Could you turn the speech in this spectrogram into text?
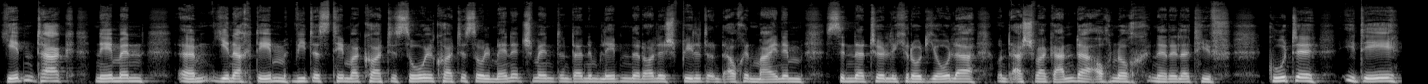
jeden Tag nehmen, ähm, je nachdem, wie das Thema Cortisol Cortisol, Cortisol-Management in deinem Leben eine Rolle spielt und auch in meinem sind natürlich Rhodiola und Ashwagandha auch noch eine relativ gute Idee,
